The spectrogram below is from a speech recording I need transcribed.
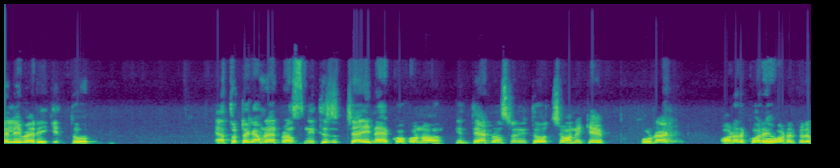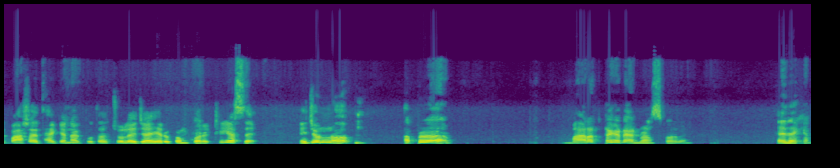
ডেলিভারি কিন্তু এত টাকা আমরা অ্যাডভান্স নিতে চাই না কখনো, কিন্তু অ্যাডভান্সটা নিতে হচ্ছে অনেকে প্রোডাক্ট অর্ডার করে অর্ডার করে বাসায় থাকে না, কোথাও চলে যায় এরকম করে, ঠিক আছে? এই জন্য আপনারা ভাড়ার টাকাটা অ্যাডভান্স করবেন। এই দেখেন,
